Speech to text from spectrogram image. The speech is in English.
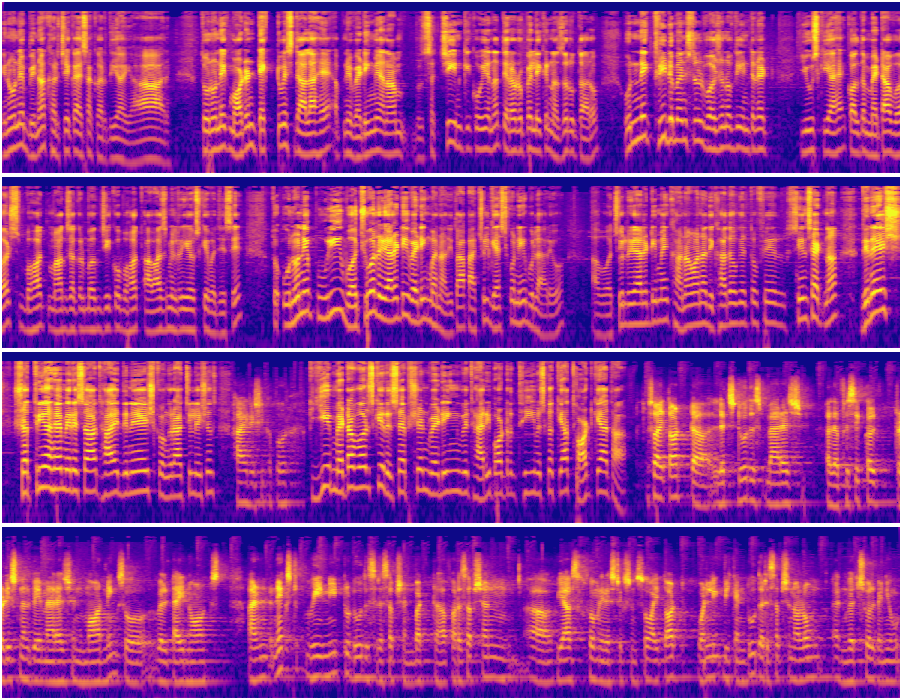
इन्होंने बिना खर्चे का ऐसा कर दिया यार। तो उन्होंने एक मॉडर्न टेक ट्विस्ट डाला है अपने वेडिंग में। नाम सच्ची इनकी कोई है ना तेरह रुपए लेके नज़र उतारो। उन्होंने एक three dimensional version of the internet use किया है कॉल द मेटावर्स बहुत मार्क जकरबर्ग जी को बहुत आवाज़ मिल रही है उसकी वजह से। तो उन्होंने पूरी वर्चुअल रियलिटी वेडिंग बना दी। तो आप एक्चुअल गेस्ट को नहीं बुला रहे हो। अब वर्चुअल रियलिटी में खाना वाना दिखा दोगे तो फिर सीन सेट ना। दिनेश क्षत्रिय है मेरे साथ। Hi Dinesh congratulation hi Rishi Kapoor. ये मेटावर्स की reception wedding with Harry Potter theme इसका क्या थॉट क्या था? Thought uh, let's do this marriage, uh, the physical traditional way marriage in morning. So we'll tie knots. And next we need to do this reception. But uh, for reception uh, we have so many restrictions. So I thought only we can do the reception alone in virtual venue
